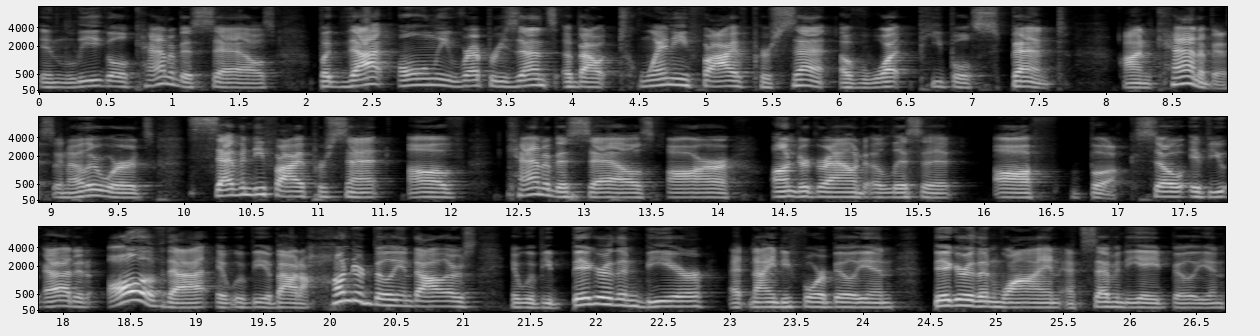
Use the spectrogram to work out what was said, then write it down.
in legal cannabis sales, but that only represents about 25% of what people spent on cannabis. In other words, 75% of cannabis sales are underground, illicit, off book. So if you added all of that, it would be about hundred billion dollars. It would be bigger than beer at 94 billion, bigger than wine at 78 billion.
